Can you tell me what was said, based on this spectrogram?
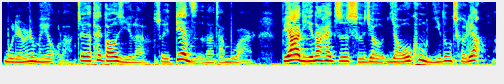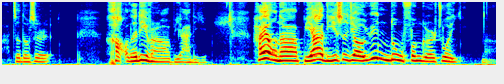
五菱就没有了，这个太高级了，所以电子的咱不玩。比亚迪呢还支持叫遥控移动车辆啊，这都是好的地方啊。比亚迪还有呢，比亚迪是叫运动风格座椅啊。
